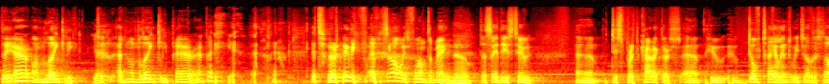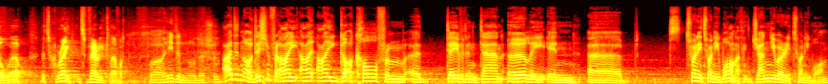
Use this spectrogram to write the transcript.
They are unlikely, Yeah. to, an unlikely pair, aren't they? yeah. it's really, it's always fun to me to see these two um, disparate characters um, who who dovetail into each other so well. It's great. It's very clever. Well, he didn't audition. I didn't audition for. I, I, I got a call from uh, David and Dan early in uh, 2021, I think January 21.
